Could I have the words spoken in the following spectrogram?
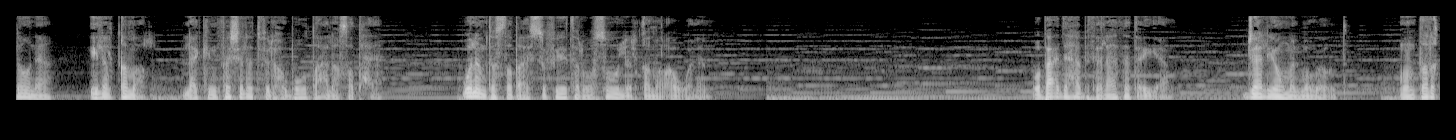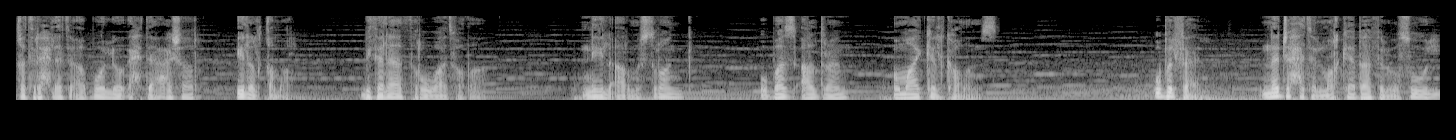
لونا إلى القمر لكن فشلت في الهبوط على سطحه. ولم تستطع السوفيت الوصول للقمر أولا. وبعدها بثلاثة أيام جاء اليوم الموعود. وانطلقت رحلة أبولو 11 إلى القمر بثلاث رواد فضاء نيل أرمسترونغ وباز ألدران ومايكل كولينز. وبالفعل نجحت المركبة في الوصول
